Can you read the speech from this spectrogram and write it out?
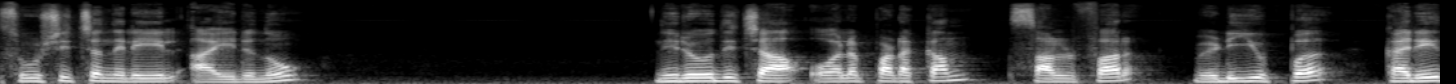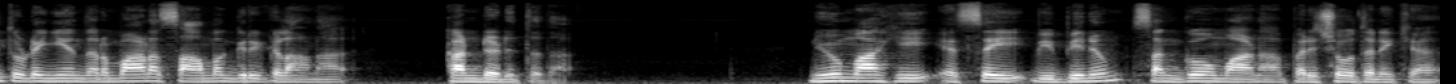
സൂക്ഷിച്ച നിലയിൽ ആയിരുന്നു. നിരോധിച്ച ഓലപ്പടക്കം സൾഫർ വെടിയുപ്പ് കരി തുടങ്ങിയ നിർമ്മാണ സാമഗ്രികളാണ് കണ്ടെടുത്തത്. ന്യൂമാഹി എസ് ഐ വിപിനും സംഘവുമാണ് പരിശോധനയ്ക്ക്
